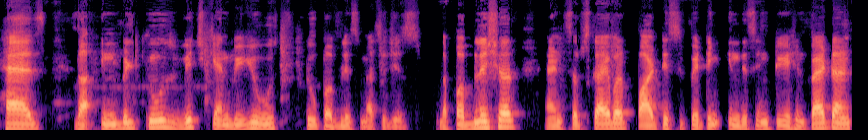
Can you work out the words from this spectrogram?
has the inbuilt queues which can be used to publish messages. The publisher and subscriber participating in this integration pattern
